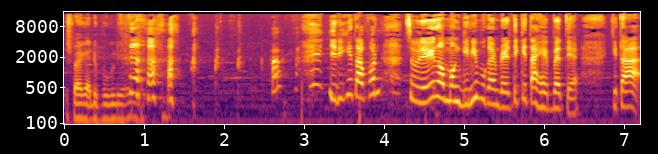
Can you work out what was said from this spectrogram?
supaya gak dibully aja. Jadi kita pun sebenarnya ngomong gini bukan berarti kita hebat ya. Kita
